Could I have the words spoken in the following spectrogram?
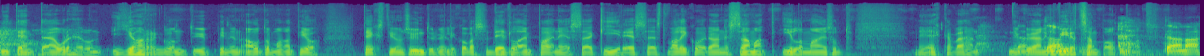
miten tämä urheilun jargon-tyyppinen automaatio teksti on syntynyt, eli kovassa deadline-paineessa ja kiireessä, ja sitten valikoidaan ne samat ilmaisut, ne ehkä vähän nykyään tämä, niin virtsan polttamat. Tämä on,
